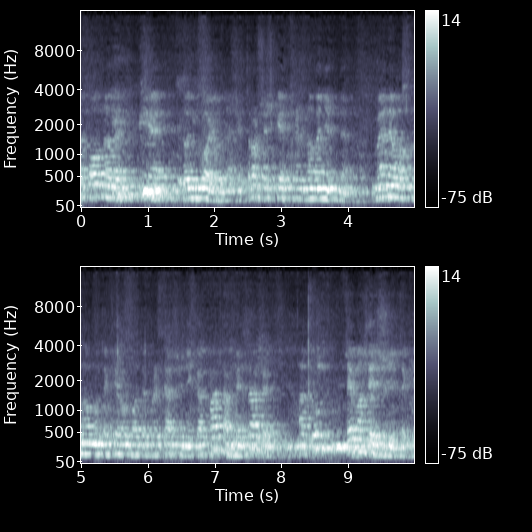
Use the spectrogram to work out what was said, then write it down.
доповнили ще донькою, значить трошечки різноманітне. У мене в основному такі роботи присвячені Карпатам, пейзажі, а тут тематичні такі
